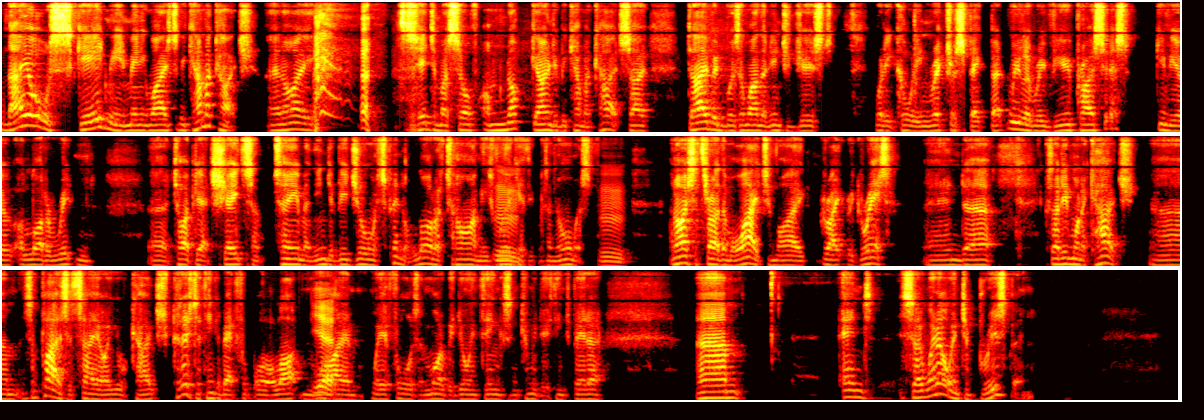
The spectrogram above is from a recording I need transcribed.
they all scared me in many ways to become a coach. And I said to myself, I'm not going to become a coach. So David was the one that introduced what he called in retrospect, but really review process, give you a, lot of written, uh, typed out sheets of team and individual. Spent a lot of time. His work mm. ethic was enormous. Mm. And I used to throw them away to my great regret. And because I didn't want to coach. Um, some players that say, "Oh, you're a coach," because I used to think about football a lot and yeah. why and wherefores and why are we doing things and can we do things better. Um, and so when I went to Brisbane,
